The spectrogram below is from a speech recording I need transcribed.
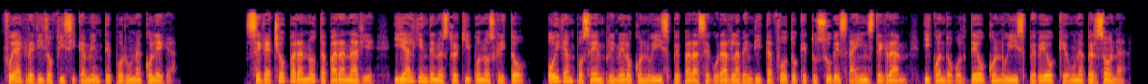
fue agredido físicamente por una colega. Se gachó para no tapar a nadie, y alguien de nuestro equipo nos gritó, oigan poseen primero con Luis P. para asegurar la bendita foto que tú subes a Instagram, y cuando volteo con Luis P. veo que una persona,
